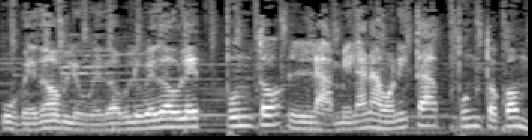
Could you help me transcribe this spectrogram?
www.lamilanabonita.com.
